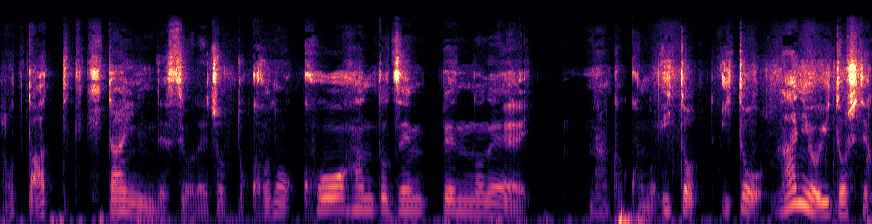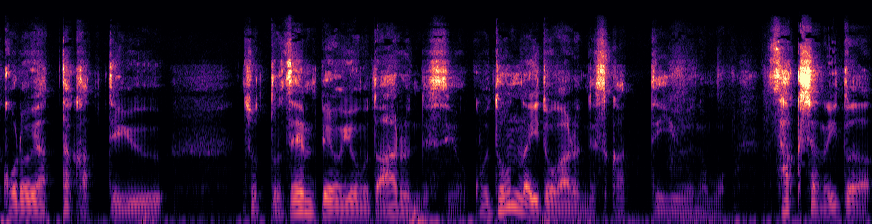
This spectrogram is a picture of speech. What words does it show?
ちょっと会って聞きたいんですよね。ちょっとこの後半と前編のね、なんかこの意図、意図、何を意図してこれをやったかっていう、ちょっと前編を読むとあるんですよ。これどんな意図があるんですかっていうのも、作者の意図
